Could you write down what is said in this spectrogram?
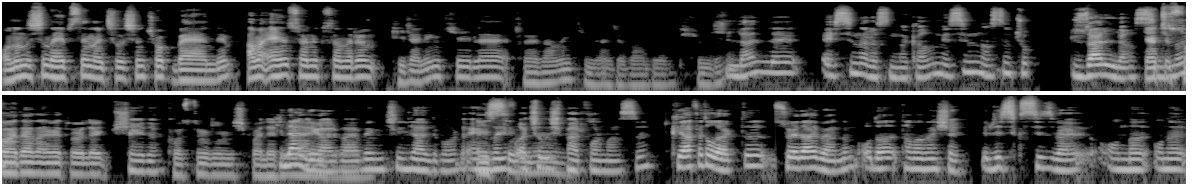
Onun dışında hepsinin açılışını çok beğendim. Ama en sönük sanırım Hilal'inkiyle Sueda'nınki mi acaba diye düşündüm. Hilal'le Esin arasında kaldım. Esin'in aslında çok güzeldi aslında. Gerçi Sueda da evet böyle şeydi. kostüm giymiş balerina. Hilal'di galiba ya. Benim için Hilal'di bu arada. En Esin, zayıf açılış evet. performansı. Kıyafet olarak da Sueda'yı beğendim. O da tamamen şey. Risksiz ve ona, ona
